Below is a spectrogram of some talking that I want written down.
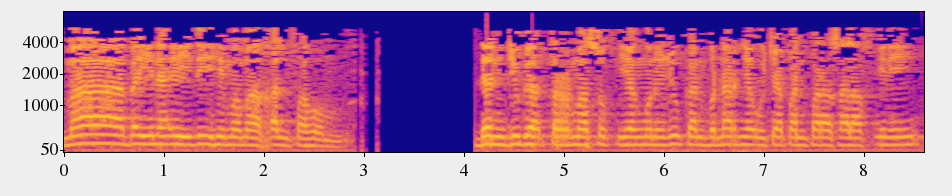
ما بين أيديهم وما خلفهم dan juga termasuk yang menunjukkan benarnya ucapan para salaf ini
